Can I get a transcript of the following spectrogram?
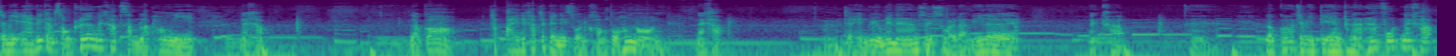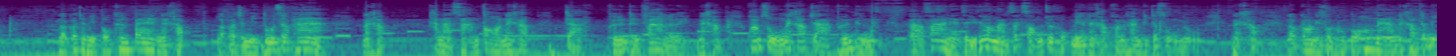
จะมีแอร์ด้วยกัน 2 เครื่องนะครับสำหรับห้องนี้นะครับ แล้วก็ถัดไปนะครับจะเป็นในส่วนของตัวห้องนอนนะครับ จะเห็นวิวแม่น้ำสวยๆแบบนี้เลยนะครับแล้วก็จะมีเตียงขนาด 5 ฟุตนะครับ แล้วก็จะมีโต๊ะเครื่องแป้งนะครับ แล้วก็จะมีตู้เสื้อผ้านะครับ ขนาด 3 ตอนนะครับ จากพื้นถึงฝ้าเลยนะครับ ความสูงนะครับจากพื้นถึงฝ้าเนี่ยจะอยู่ที่ประมาณสัก 2.6 เมตรนะครับ ค่อนข้างที่จะสูงอยู่นะครับ แล้วก็ในส่วนของตัวห้องน้ำนะครับ จะมี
